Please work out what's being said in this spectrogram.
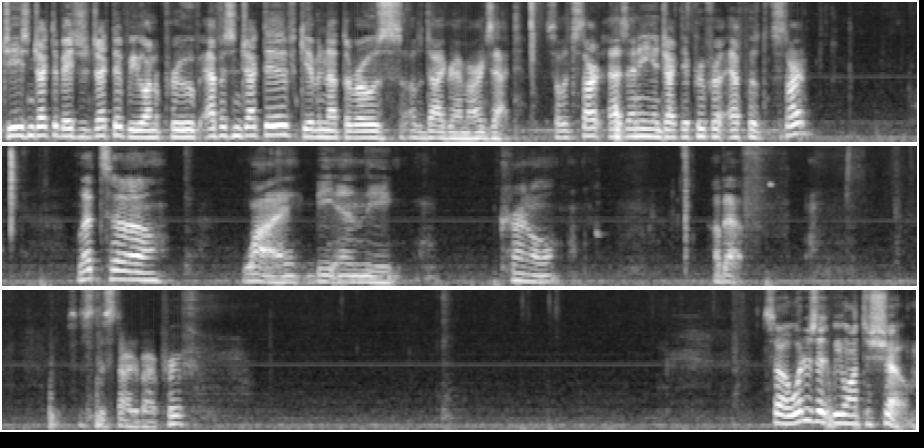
G is injective, H is injective. We want to prove F is injective, given that the rows of the diagram are exact. So let's start as any injective proof for F would start. Let uh, Y be in the kernel of F. this is the start of our proof. So what is it we want to show?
